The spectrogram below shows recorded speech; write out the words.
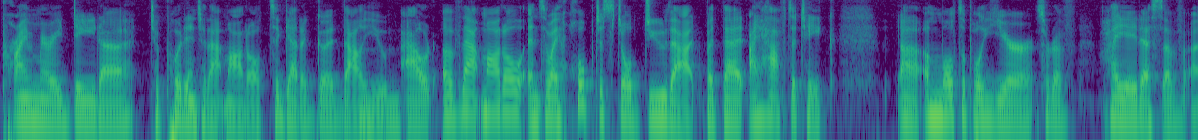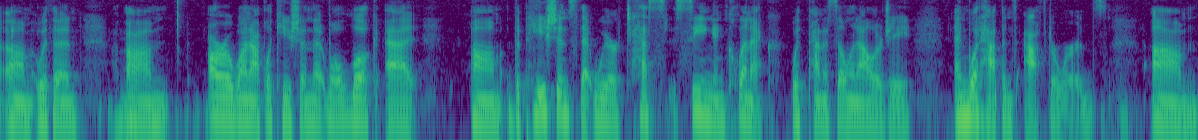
primary data to put into that model to get a good value out of that model. And so I hope to still do that, but that I have to take uh, a multiple year sort of hiatus of um, with an um, RO1 application that will look at um, the patients that we're test seeing in clinic with penicillin allergy and what happens afterwards. Um,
